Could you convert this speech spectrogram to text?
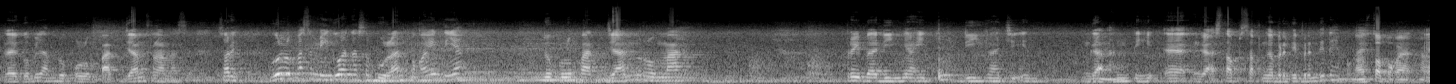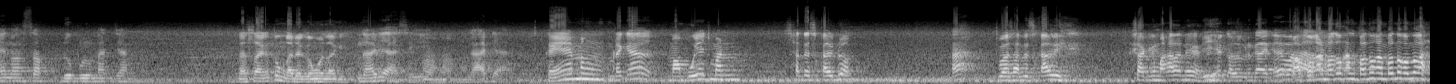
dari gue bilang 24 jam selama se- sorry gue lupa seminggu atau sebulan pokoknya intinya 24 jam rumah pribadinya itu di ngajiin nggak Hmm. henti eh nggak stop stop nggak berhenti berhenti deh pokoknya Non-stop pokoknya. eh non stop 24 jam Dan setelah itu nggak ada gangguan lagi. nggak ada sih nggak ada Kayaknya emang mereka mampunya cuman santai sekali doang. Hah? Cuma santai sekali. Saking mahalan ya. Iya kalau berkali-kali mahal. Patungan, patungan, patungan, patungan, patungan.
